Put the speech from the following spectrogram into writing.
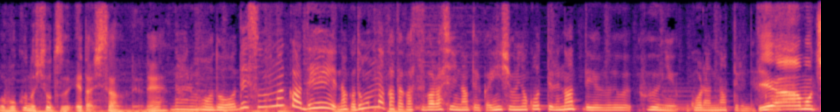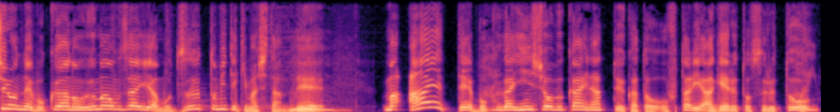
僕の一つ得た示唆なんだよね。なるほどでその中でなんかどんな方が素晴らしいなというか印象に残ってるなっていうふうにご覧になってるんですか？いやもちろんね僕あのウーマン・オブ・ザ・イヤーもずっと見てきましたんで。うんまあ、あえて僕が印象深いなっていう方をお二人挙げるとすると、はい、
